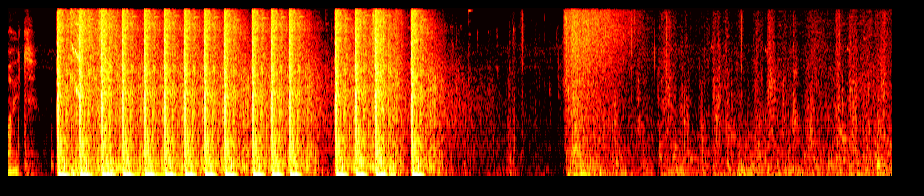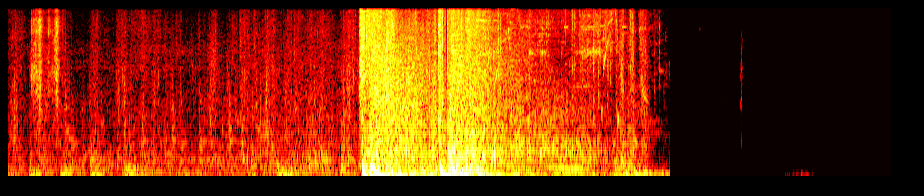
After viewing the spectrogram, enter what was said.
What?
